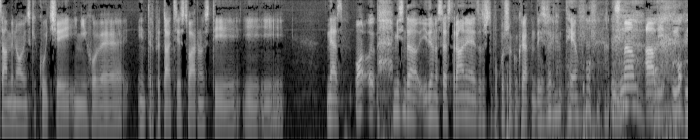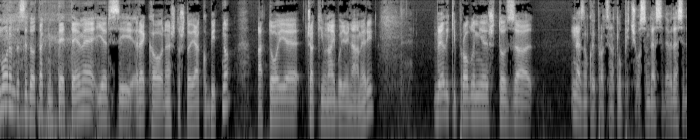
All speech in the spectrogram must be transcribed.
same novinske kuće i, i njihove interpretacije stvarnosti i, i Ne znam. O, o, mislim da idem na sve strane zato što pokušam konkretno da izvegnem temu. Znam, ali mo moram da se dotaknem te teme jer si rekao nešto što je jako bitno, a to je čak i u najboljoj nameri. Veliki problem je što za ne znam koji procenat Lupiću, 80, 90,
